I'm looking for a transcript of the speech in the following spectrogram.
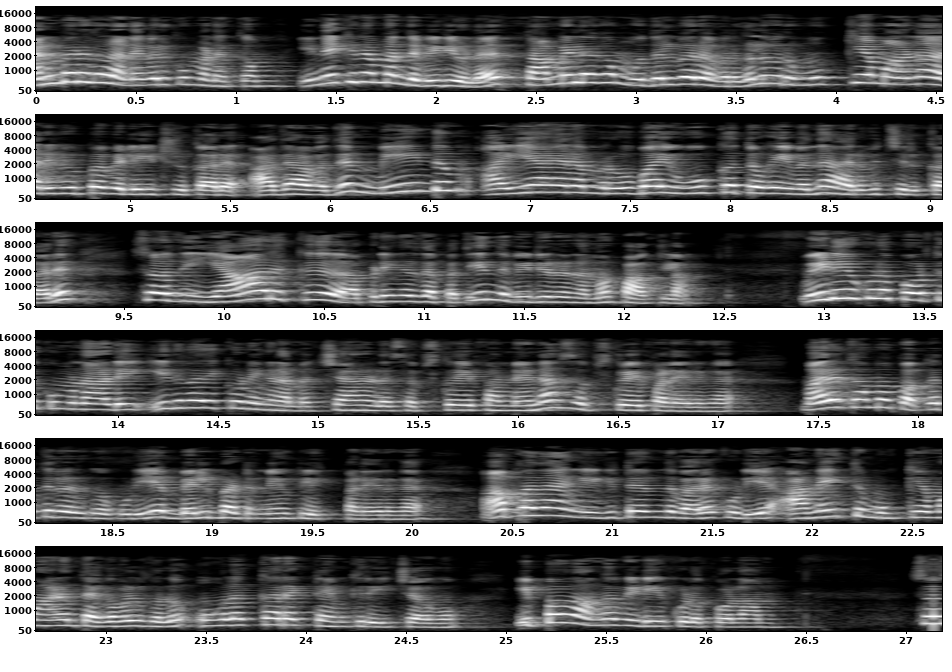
நண்பர்கள் அனைவருக்கும் வணக்கம். இன்னைக்கு நம்ம அந்த வீடியோல தமிழக முதல்வர் அவர்கள் ஒரு முக்கியமான அறிவிப்பை வெளியிட்டிருக்காரு. அதாவது மீண்டும் ஐயாயிரம் ரூபாய் ஊக்கத்தொகை வந்து அறிவிச்சிருக்காரு. ஸோ அது யாருக்கு அப்படிங்கறத பத்தி இந்த வீடியோல நம்ம பார்க்கலாம். வீடியோக்குள்ள போறதுக்கு முன்னாடி இது வரைக்கும் நீங்க நம்ம சேனலை சப்ஸ்கிரைப் பண்ணலைன்னா சப்ஸ்கிரைப் பண்ணிருங்க. மறக்காம பக்கத்துல இருக்கக்கூடிய பெல் பட்டனையும் கிளிக் பண்ணிருங்க. அப்பதான் எங்ககிட்ட இருந்து வரக்கூடிய அனைத்து முக்கியமான தகவல்களும் உங்களுக்கு கரெக்ட் டைம்க்கு ரீச் ஆகும். இப்போ வாங்க வீடியோக்குள்ள போலாம். ஸோ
